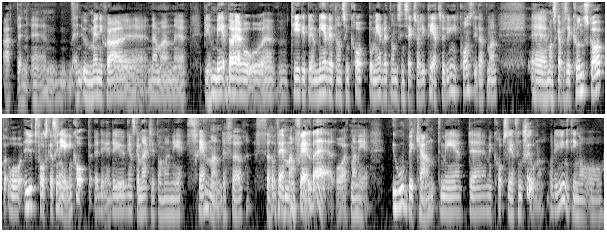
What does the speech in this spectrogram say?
att en, en, en ung människa eh, när man eh, blir med, börjar och, eh, tidigt blir medveten om sin kropp och medveten om sin sexualitet så är det ju inget konstigt att man eh, Eh, man skaffar sig kunskap och utforskar sin egen kropp. Eh, det, det är ju ganska märkligt om man är främmande för, för vem man själv är och att man är obekant med, eh, med kroppsliga funktioner. Och det är ju ingenting att, att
